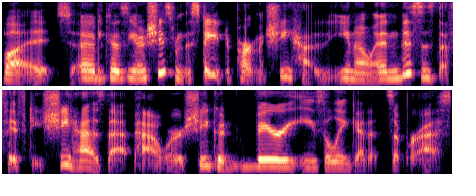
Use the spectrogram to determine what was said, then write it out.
But uh, because you know she's from the State Department, she has you know, and this is the '50s. She has that power. She could very easily get it suppressed.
